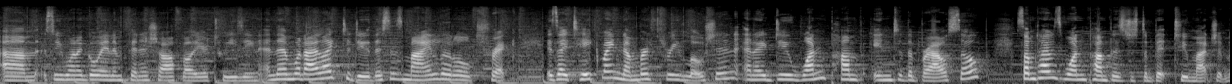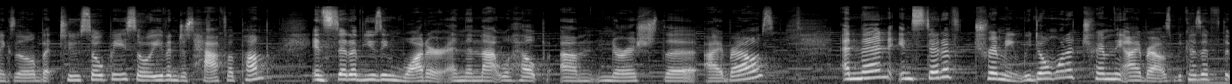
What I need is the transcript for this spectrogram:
Um, so you wanna go in and finish off all your tweezing. And then what I like to do, this is my little trick, is I take my number three lotion and I do one pump into the brow soap. Sometimes one pump is just a bit too much. It makes it a little bit too soapy. So even just half a pump instead of using water. And then that will help um, nourish the eyebrows. And then instead of trimming, we don't want to trim the eyebrows because if the,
